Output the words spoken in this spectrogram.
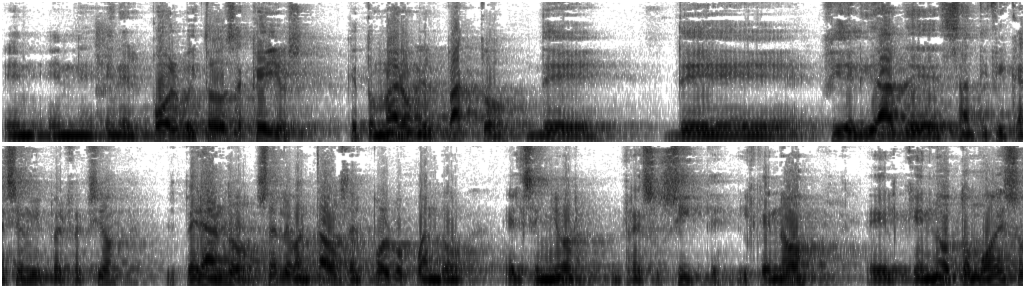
en, en el polvo. Y todos aquellos que tomaron el pacto de de fidelidad, de santificación y perfección, esperando ser levantados del polvo cuando el Señor resucite. El que no, el que no tomó ese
